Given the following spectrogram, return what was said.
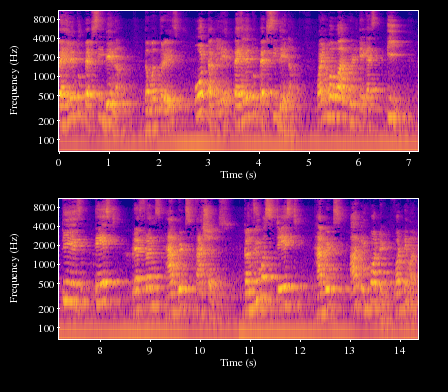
पहले तो पेप्सी देना द मंत्र इज़ ओ टकले पहले तो पेप्सी देना point number one will take as T T is taste preference habits fashions consumers taste habits are important for demand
